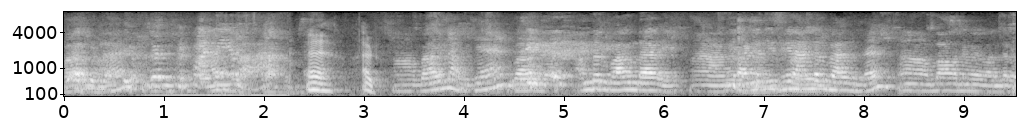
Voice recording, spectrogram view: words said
బాగున్నా. ఏ, అడు అందరు బాగుండాలి పండ్లు తీసుకుని అందరు బాగుందా? బాగున్నా మేము అందరం.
